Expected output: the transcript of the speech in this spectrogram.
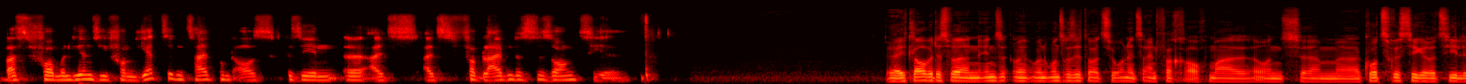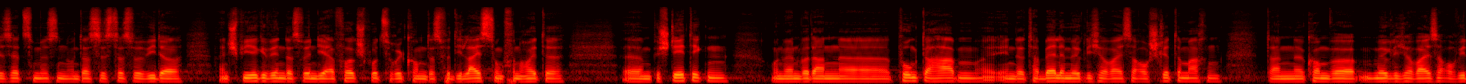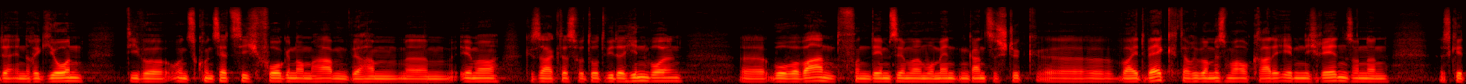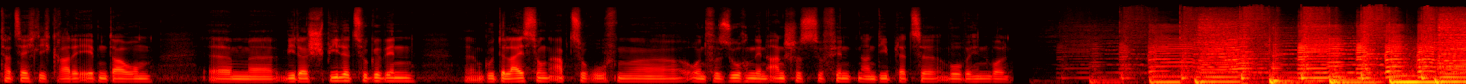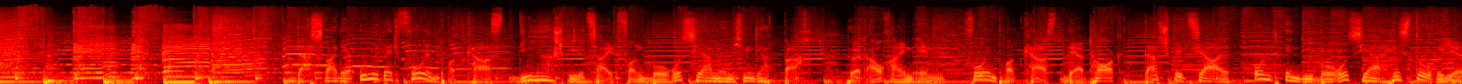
was formulieren Sie vom jetzigen Zeitpunkt aus gesehen äh, als, als verbleibendes Saisonziel? Ja, ich glaube, dass wir in, in, unserer Situation jetzt einfach auch mal uns ähm, kurzfristigere Ziele setzen müssen. Und das ist, dass wir wieder ein Spiel gewinnen, dass wir in die Erfolgsspur zurückkommen, dass wir die Leistung von heute ähm, bestätigen. Und wenn wir dann äh, Punkte haben, in der Tabelle möglicherweise auch Schritte machen, dann äh, kommen wir möglicherweise auch wieder in Regionen, die wir uns grundsätzlich vorgenommen haben. Wir haben ähm, immer gesagt, dass wir dort wieder hinwollen, äh, wo wir waren. Von dem sind wir im Moment ein ganzes Stück äh, weit weg. Darüber müssen wir auch gerade eben nicht reden, sondern es geht tatsächlich gerade eben darum, ähm, äh, wieder Spiele zu gewinnen ähm, gute Leistungen abzurufen äh, und versuchen, den Anschluss zu finden an die Plätze, wo wir hinwollen. Das war der Unibet Fohlen Podcast, die Nachspielzeit von Borussia Mönchengladbach. Hört auch ein in Fohlen Podcast, der Talk, das Spezial und in die Borussia Historie.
